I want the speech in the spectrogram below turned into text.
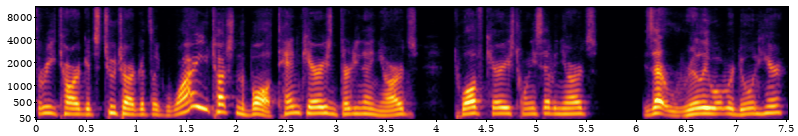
three targets, two targets? Like, why are you touching the ball? 10 carries and 39 yards, 12 carries, 27 yards. Is that really what we're doing here?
